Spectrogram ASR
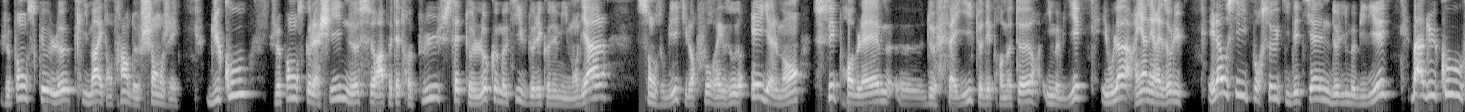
je pense que le climat est en train de changer. Du coup, je pense que la Chine ne sera peut-être plus cette locomotive de l'économie mondiale, sans oublier qu'il leur faut résoudre également ces problèmes euh, de faillite des promoteurs immobiliers, et où là, rien n'est résolu. Et là aussi, pour ceux qui détiennent de l'immobilier, bah du coup,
